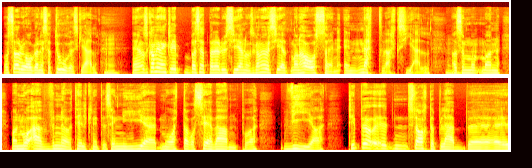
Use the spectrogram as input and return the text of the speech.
og så har du organisatorisk gjeld. Mm. Uh, og så kan vi egentlig, Basert på det du sier nå, så kan vi jo si at man har også en, en nettverksgjeld. Mm. Altså man, man må evne å tilknytte seg nye måter å se verden på via type eh, startup lab, eh,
